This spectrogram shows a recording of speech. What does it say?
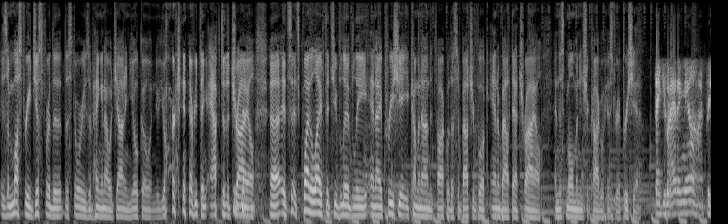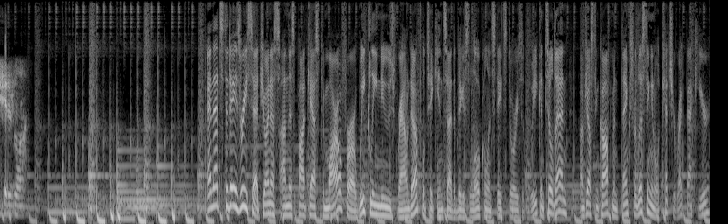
is a must read just for the, the stories of hanging out with John and Yoko in New York and everything after the trial. uh, it's, it's quite a life that you've lived, Lee, and I appreciate you coming on to talk with us about your book and about that trial and this moment in Chicago history. I appreciate it. Thank you for having me on. I appreciate it a lot. And that's today's reset. Join us on this podcast tomorrow for our weekly news roundup. We'll take you inside the biggest local and state stories of the week. Until then, I'm Justin Kaufmann. Thanks for listening, and we'll catch you right back here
